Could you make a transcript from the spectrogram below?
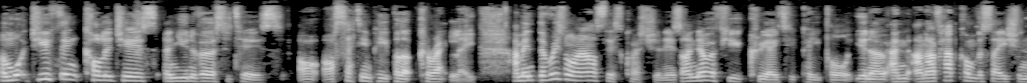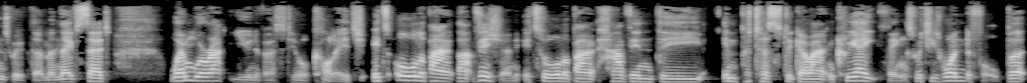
And what do you think colleges and universities are, are, setting people up correctly? I mean, the reason why I ask this question is I know a few creative people, you know, and, and I've had conversations with them, and they've said, when we're at university or college, it's all about that vision. It's all about having the impetus to go out and create things, which is wonderful. But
